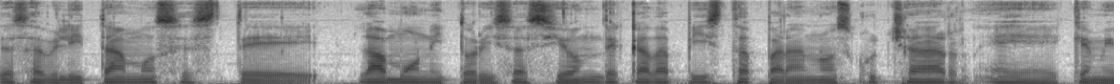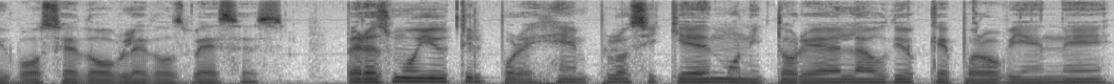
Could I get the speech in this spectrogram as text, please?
Deshabilitamos este, la monitorización de cada pista para no escuchar eh, que mi voz se doble dos veces pero es muy útil por ejemplo si quieren monitorear el audio que proviene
